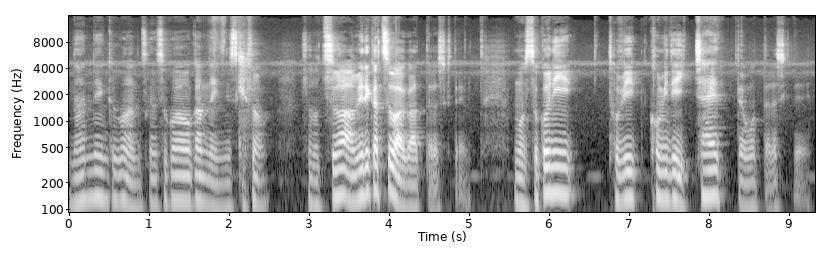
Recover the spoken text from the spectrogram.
何年か後なんですかねそこは分かんないんですけどそのツアーアメリカツアーがあったらしくてもうそこに飛び込みで行っちゃえって思ったらしくて。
